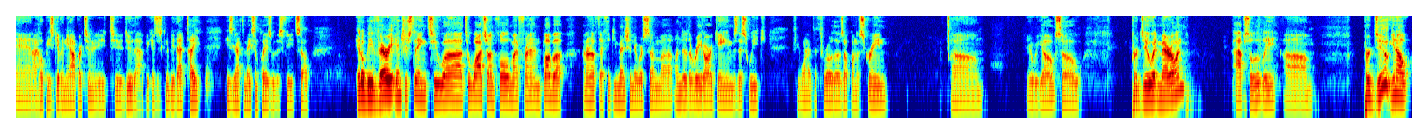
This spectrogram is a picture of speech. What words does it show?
and I hope he's given the opportunity to do that because it's going to be that tight. He's going to have to make some plays with his feet. So. It'll be very interesting to uh, to watch unfold, my friend Bubba. I don't know if I think you mentioned there were some uh, under the radar games this week. If you wanted to throw those up on the screen, um, here we go. So Purdue at Maryland, absolutely. Um, Purdue, you know,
